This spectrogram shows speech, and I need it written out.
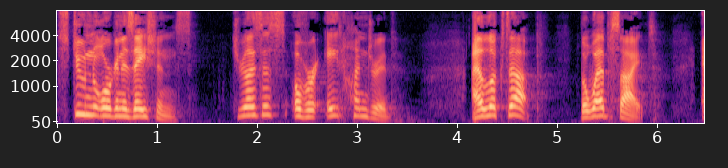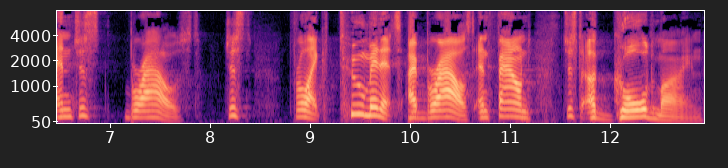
student organizations. Do you realize this? Over 800. I looked up the website and just browsed. Just for like 2 minutes I browsed and found just a gold mine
